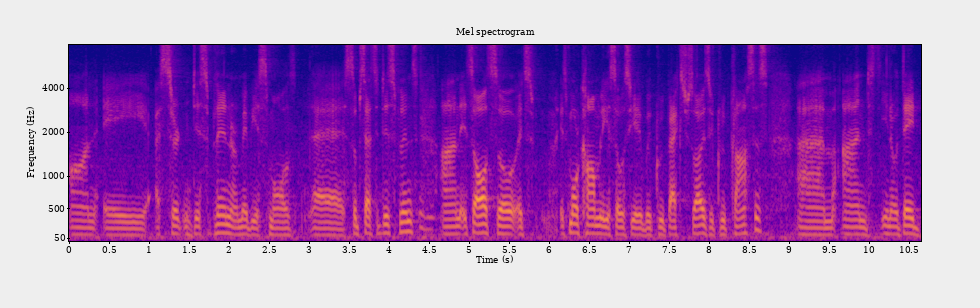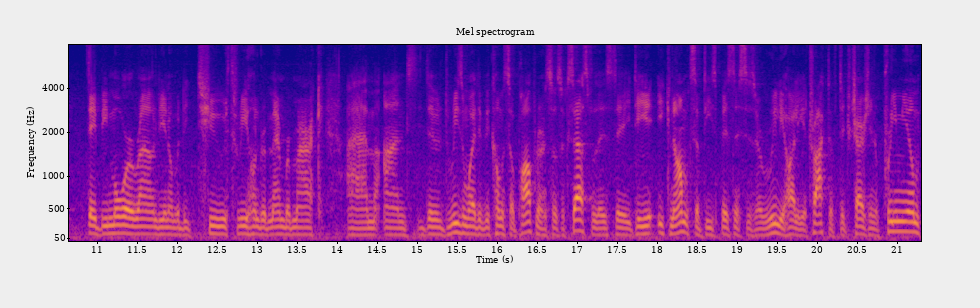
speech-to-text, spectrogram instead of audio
on a, a certain discipline or maybe a small uh, subset of disciplines, mm -hmm. and it's also it's it's more commonly associated with group exercise or group classes. Um, and you know they'd they'd be more around you know with the two three hundred member mark. Um, and the, the, reason why they become so popular and so successful is the, the economics of these businesses are really highly attractive. They're charging a premium.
